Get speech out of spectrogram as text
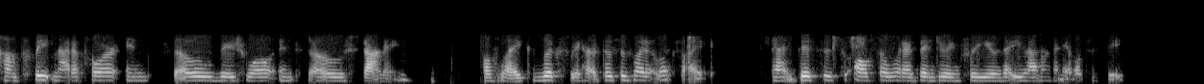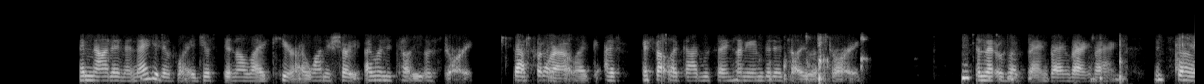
complete metaphor and so visual and so stunning of like, look, sweetheart, this is what it looks like. And this is also what I've been doing for you that you haven't been able to see and not in a negative way, just in a like, here, I want to show you, I want to tell you a story. That's what I felt like. I I felt like God was saying, honey, I'm going to tell you a story, and that it was like bang, bang, bang, bang. And so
